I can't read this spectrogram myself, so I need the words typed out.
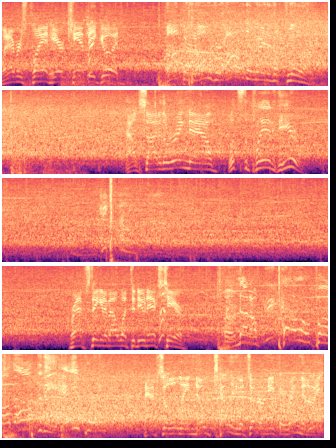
Whatever's playing here can't be good. Up and over, all the way to the floor. Outside of the ring now. What's the plan here? Perhaps thinking about what to do next here. Oh, not a power bomb onto the apron. Absolutely no telling what's underneath the ring tonight.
